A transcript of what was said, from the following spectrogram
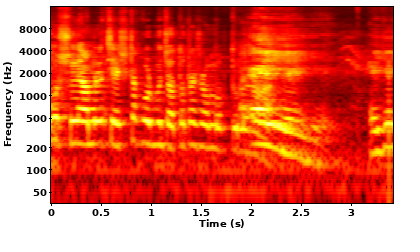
অবশ্যই আমরা চেষ্টা করব যতটা সম্ভব তুলে এই এই, এই যে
